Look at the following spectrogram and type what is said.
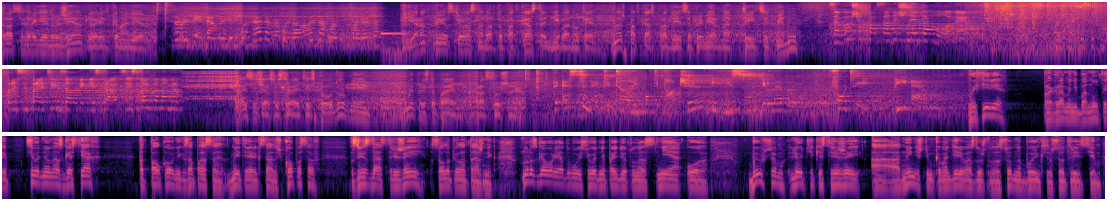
Здравствуйте, дорогие друзья, говорит командир. Добрый день, дамы и господа. Добро пожаловать на борт самолета. Я рад приветствовать вас на борту подкаста «Небанутые». Наш подкаст продлится примерно 30 минут. Забывших посадочные талоны. Просит пройти в зал регистрации. Стойка номер... А сейчас устраивайтесь поудобнее. Мы приступаем к прослушиванию. The estimated time of departure is 11:40 p.m. В эфире программа «Небанутые». Сегодня у нас в гостях подполковник запаса Дмитрий Александрович Копосов, звезда стрижей, соло-пилотажник. Ну, разговор, я думаю, сегодня пойдет у нас не о бывшем летчике стрижей, а о нынешнем командире воздушного судна «Боинг 737».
